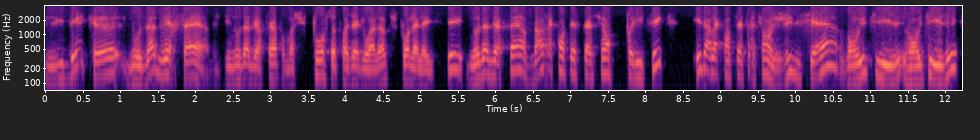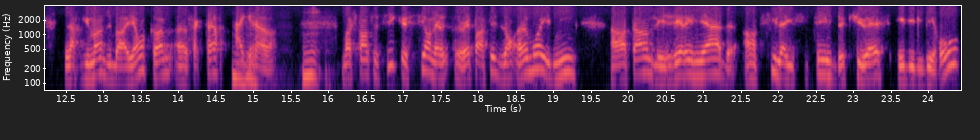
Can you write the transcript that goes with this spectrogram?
l'idée que nos adversaires, je dis nos adversaires, pour moi je suis pour ce projet de loi-là, je suis pour la laïcité, nos adversaires dans la contestation politique et dans la contestation judiciaire vont utiliser, vont utiliser l'argument du baillon comme un facteur aggravant. Moi, je pense aussi que si on avait passé, disons, un mois et demi à entendre les jérémiades anti-laïcité de QS et des libéraux,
